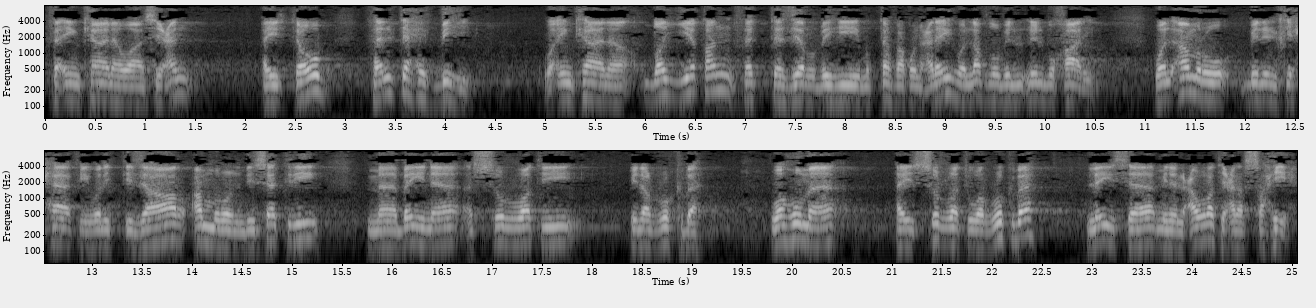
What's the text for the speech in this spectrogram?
فإن كان واسعا أي الثوب فالتحف به وإن كان ضيقا فاتزر به متفق عليه واللفظ للبخاري. والأمر بالالتحاف والاتزار أمر بستر ما بين السرة إلى الركبة وهما أي السرة والركبة ليس من العورة على الصحيح.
